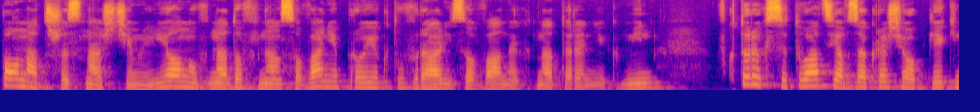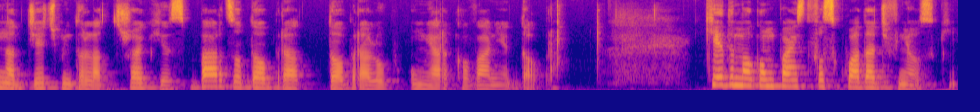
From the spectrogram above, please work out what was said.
ponad 16 milionów na dofinansowanie projektów realizowanych na terenie gmin, w których sytuacja w zakresie opieki nad dziećmi do lat 3 jest bardzo dobra, dobra lub umiarkowanie dobra. Kiedy mogą Państwo składać wnioski?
